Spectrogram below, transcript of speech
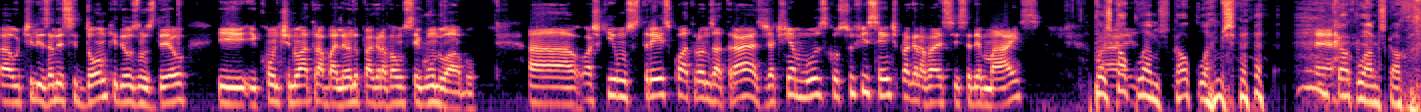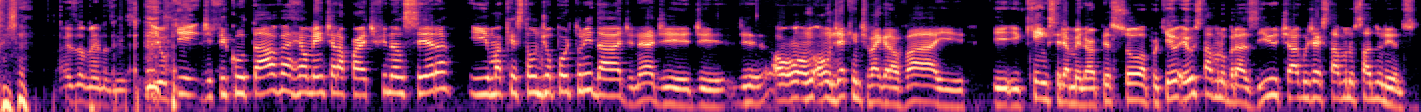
uh, utilizando esse dom que Deus nos deu e, e continuar trabalhando para gravar um segundo álbum. Uh, acho que uns 3, 4 anos atrás já tinha música o suficiente para gravar esse CD mais. Pois calculamos, calculamos. É. calculamos, calculamos. Mais ou menos isso. E o que dificultava realmente era a parte financeira e uma questão de oportunidade, né? De, de, de onde é que a gente vai gravar e, e, e quem seria a melhor pessoa. Porque eu, eu estava no Brasil e o Thiago já estava nos Estados Unidos.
